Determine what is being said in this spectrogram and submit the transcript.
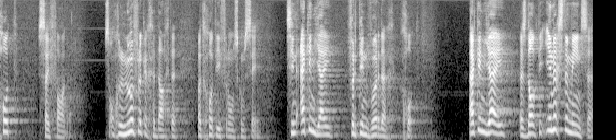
God sy Vader. Dis 'n ongelooflike gedagte wat God hier vir ons kom sê. sien ek en jy verteenwoordig God. Ek en jy is dalk die enigste mense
